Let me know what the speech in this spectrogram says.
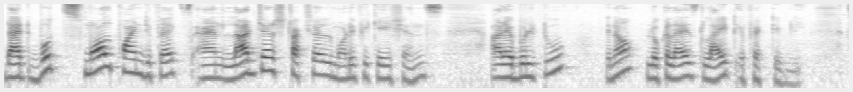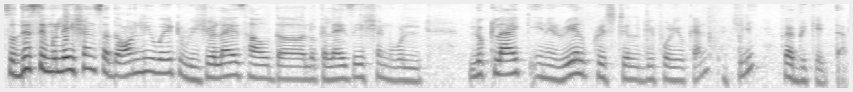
that both small point defects and larger structural modifications are able to you know localize light effectively. So, these simulations are the only way to visualize how the localization will look like in a real crystal before you can actually fabricate them.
